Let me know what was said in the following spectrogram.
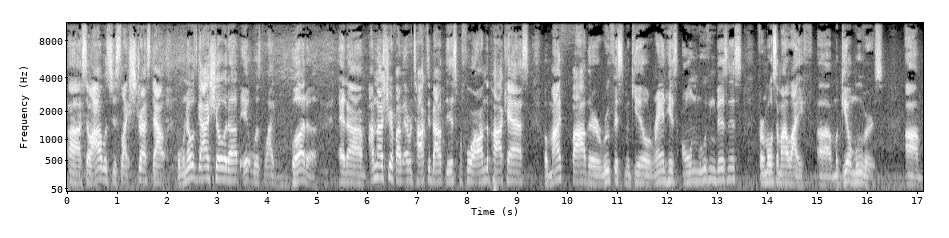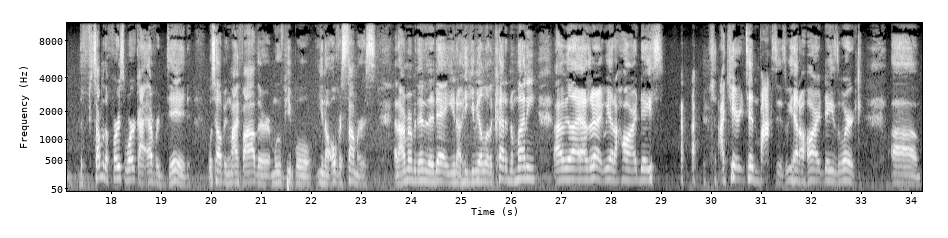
Uh, so I was just like stressed out. But when those guys showed up, it was like butter. And um, I'm not sure if I've ever talked about this before on the podcast, but my father, Rufus McGill, ran his own moving business for most of my life, uh, McGill Movers. Um, the, some of the first work I ever did was helping my father move people, you know, over summers. And I remember the end of the day, you know, he'd give me a little cut of the money. I'd be like, that's right. We had a hard day's. I carried 10 boxes. We had a hard day's work. Um,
